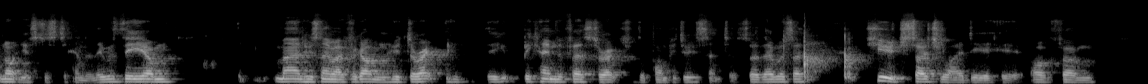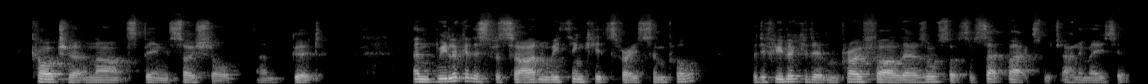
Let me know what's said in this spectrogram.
not Eustace de Hinden, it was the um, man whose name I've forgotten, who became the first director of the Pompidou Center. So there was a huge social idea here of um, culture and arts being a social um, good. And we look at this facade and we think it's very simple. But if you look at it in profile, there's all sorts of setbacks which animate it.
